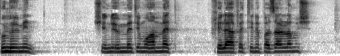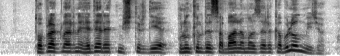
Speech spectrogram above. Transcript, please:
Bu mümin şimdi ümmeti Muhammed hilafetini pazarlamış, topraklarını heder etmiştir diye bunun kıldığı sabah namazları kabul olmayacak mı?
